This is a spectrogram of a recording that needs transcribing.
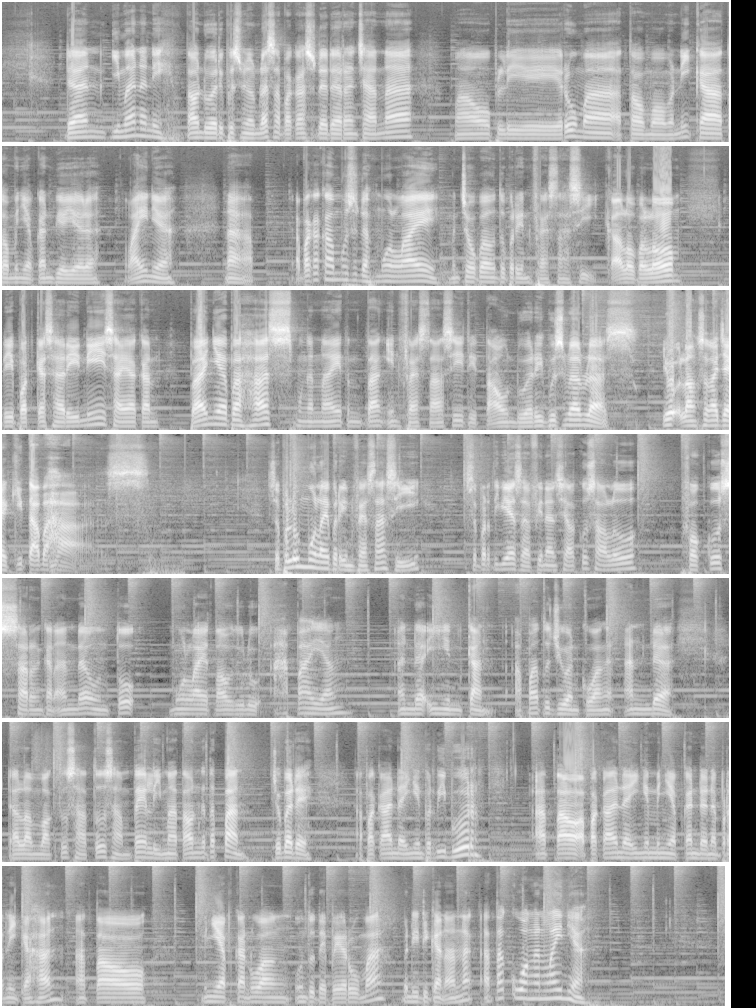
Dan gimana nih tahun 2019 apakah sudah ada rencana mau beli rumah atau mau menikah atau menyiapkan biaya lainnya? Nah, apakah kamu sudah mulai mencoba untuk berinvestasi? Kalau belum, di podcast hari ini saya akan banyak bahas mengenai tentang investasi di tahun 2019. Yuk langsung aja kita bahas. Sebelum mulai berinvestasi, seperti biasa finansialku selalu fokus sarankan Anda untuk mulai tahu dulu apa yang Anda inginkan, apa tujuan keuangan Anda dalam waktu 1 sampai 5 tahun ke depan. Coba deh, apakah Anda ingin berlibur atau apakah Anda ingin menyiapkan dana pernikahan atau menyiapkan uang untuk DP rumah, pendidikan anak atau keuangan lainnya?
